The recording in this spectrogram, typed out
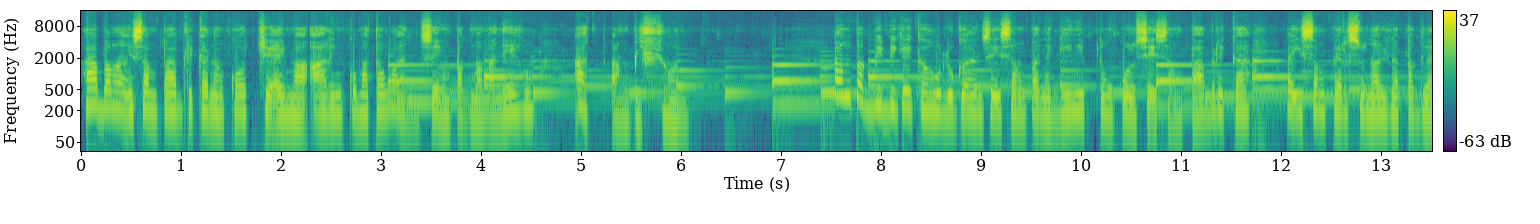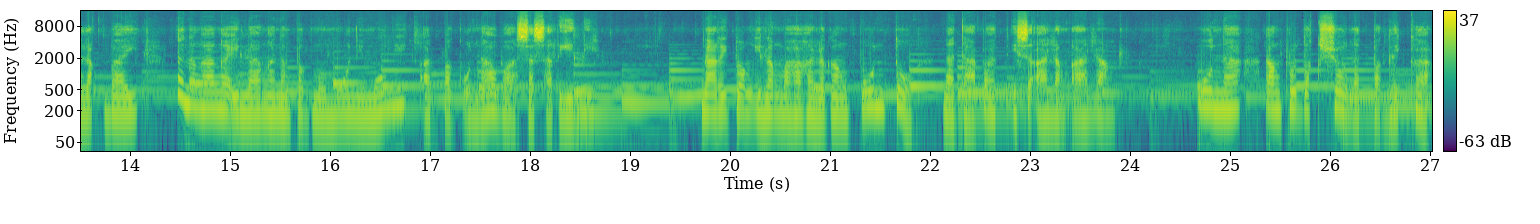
Habang ang isang pabrika ng kotse ay maaaring kumatawan sa iyong pagmamaneho at ambisyon. Ang pagbibigay kahulugan sa isang panaginip tungkol sa isang pabrika ay isang personal na paglalakbay na nangangailangan ng pagmumuni-muni at pag-unawa sa sarili. Narito ang ilang mahahalagang punto na dapat isaalang-alang. Una, ang produksyon at paglikha.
